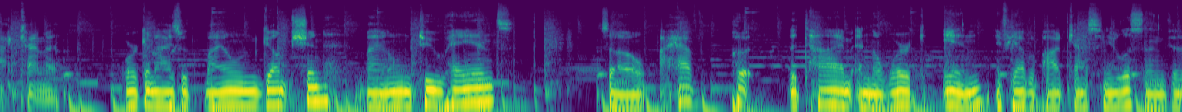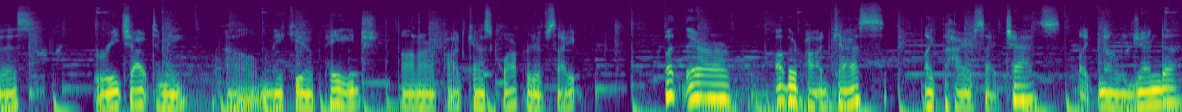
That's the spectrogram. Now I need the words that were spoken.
I kind of organize with my own gumption, my own two hands. So I have put the time and the work in. If you have a podcast and you're listening to this, reach out to me. I'll make you a page on our podcast cooperative site. But there are other podcasts like the Higherside Chats, like No Agenda,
